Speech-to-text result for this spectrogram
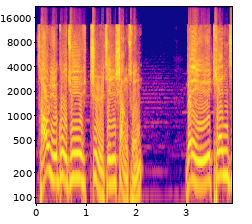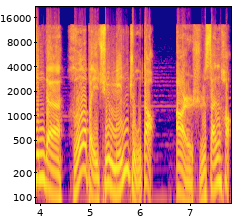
曹禺故居至今尚存，位于天津的河北区民主道二十三号。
